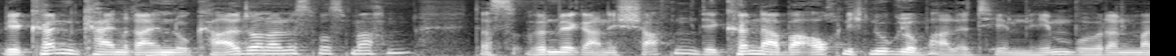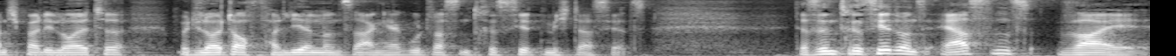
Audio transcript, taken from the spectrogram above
wir können keinen reinen Lokaljournalismus machen, das würden wir gar nicht schaffen. Wir können aber auch nicht nur globale Themen nehmen, wo wir dann manchmal die Leute, wo die Leute auch verlieren und sagen, ja gut, was interessiert mich das jetzt? Das interessiert uns erstens, weil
